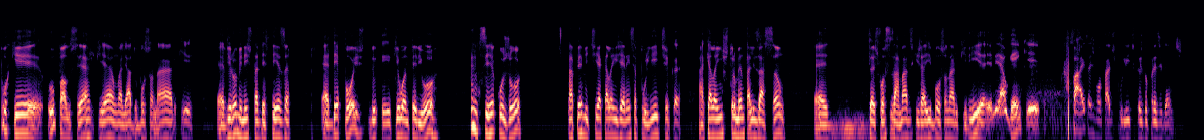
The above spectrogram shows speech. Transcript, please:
Porque o Paulo Sérgio, que é um aliado do Bolsonaro, que é, virou ministro da Defesa é, depois do, que o anterior se recusou a permitir aquela ingerência política, aquela instrumentalização é, das Forças Armadas que Jair Bolsonaro queria. Ele é alguém que faz as vontades políticas do presidente.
